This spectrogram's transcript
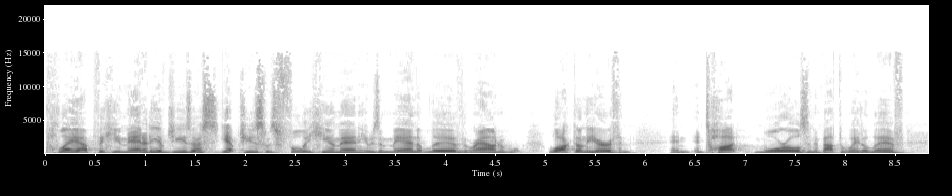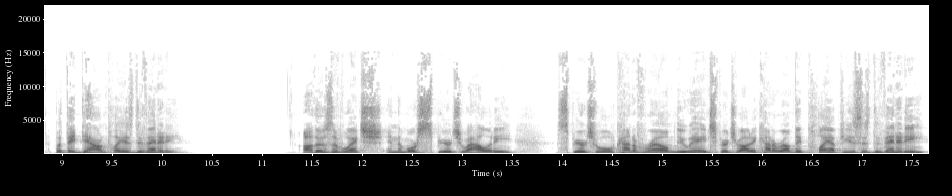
play up the humanity of Jesus. Yep, Jesus was fully human. He was a man that lived around and walked on the earth and, and, and taught morals and about the way to live, but they downplay his divinity. Others of which, in the more spirituality, spiritual kind of realm, new age spirituality kind of realm, they play up Jesus' divinity,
